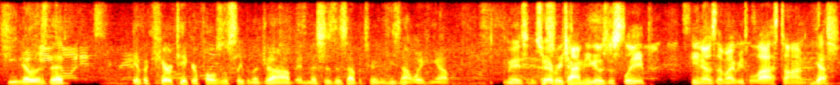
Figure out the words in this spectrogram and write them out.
he knows that if a caretaker falls asleep on the job and misses this opportunity, he's not waking up. Amazing. So every time he goes to sleep, he knows that might be the last time. Yes,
